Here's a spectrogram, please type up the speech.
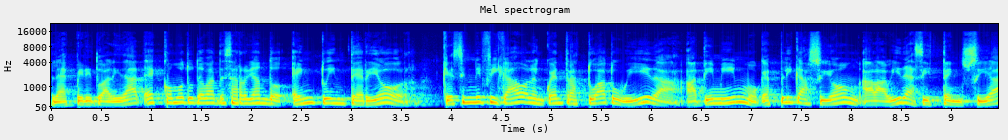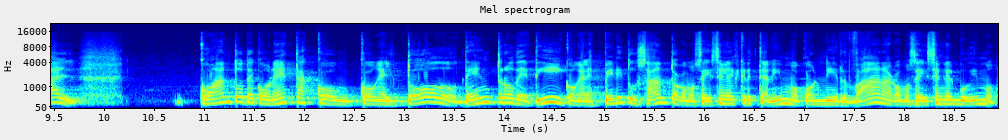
la espiritualidad es cómo tú te vas desarrollando en tu interior. ¿Qué significado le encuentras tú a tu vida, a ti mismo? ¿Qué explicación a la vida existencial? ¿Cuánto te conectas con, con, el todo dentro de ti, con el Espíritu Santo, como se dice en el cristianismo, con Nirvana, como se dice en el budismo?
